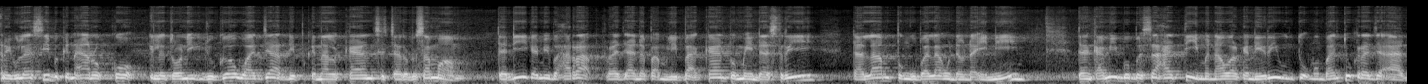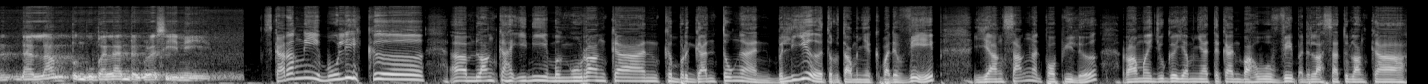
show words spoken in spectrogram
Regulasi berkenaan rokok elektronik juga wajar diperkenalkan secara bersama. Jadi kami berharap kerajaan dapat melibatkan pemain industri dalam penggubalan undang-undang ini dan kami berbesar hati menawarkan diri untuk membantu kerajaan dalam penggubalan regulasi ini. Sekarang ni boleh ke um, langkah ini mengurangkan kebergantungan belia terutamanya kepada vape yang sangat popular. Ramai juga yang menyatakan bahawa vape adalah satu langkah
